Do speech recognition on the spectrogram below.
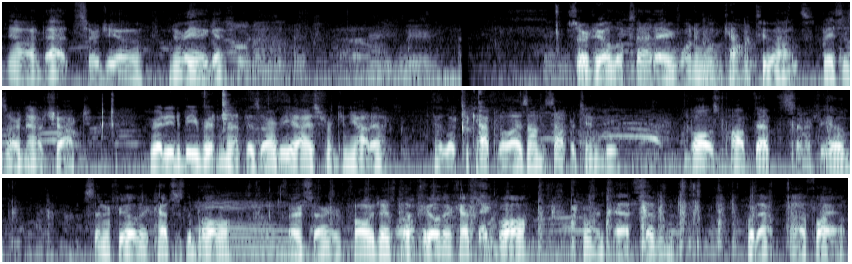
Now at bat, Sergio Noriega. Sergio looks at a one and one count with two outs. Bases are now chalked, ready to be written up as RBIs for Cañada. They look to capitalize on this opportunity. The ball is popped up center field. Center fielder catches the ball. Or sorry, apologize. Left fielder catches the ball for an F7 put out, uh, fly out.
